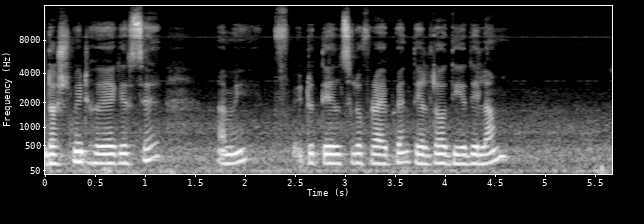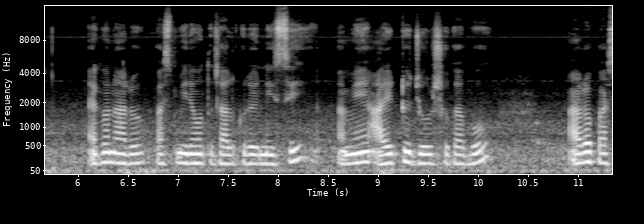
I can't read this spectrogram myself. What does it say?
দশ মিনিট হয়ে গেছে। আমি একটু তেল ছিল ফ্রাই প্যান তেলটাও দিয়ে দিলাম। এখন আরও পাঁচ মিনিটের মতো জাল করে নিছি। আমি আরেকটু জল শুকাবো আরও পাঁচ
